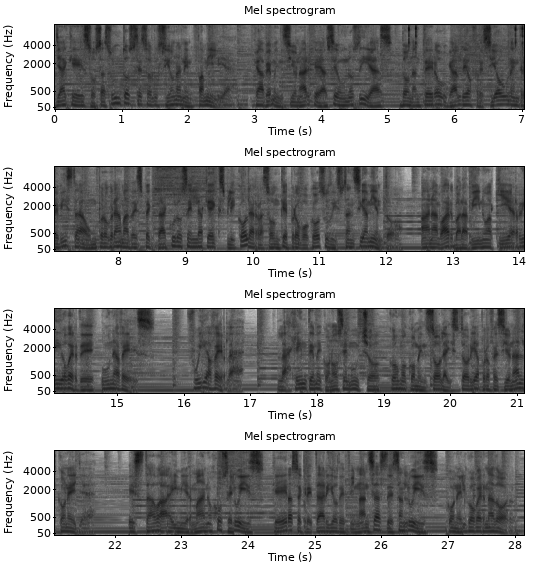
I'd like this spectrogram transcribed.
ya que esos asuntos se solucionan en familia. Cabe mencionar que hace unos días, Don Antero Ugalde ofreció una entrevista a un programa de espectáculos en la que explicó la razón que provocó su distanciamiento. Ana Bárbara vino aquí a Río Verde, una vez. Fui a verla. La gente me conoce mucho, cómo comenzó la historia profesional con ella. Estaba ahí mi hermano José Luis, que era secretario de Finanzas de San Luis, con el gobernador.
